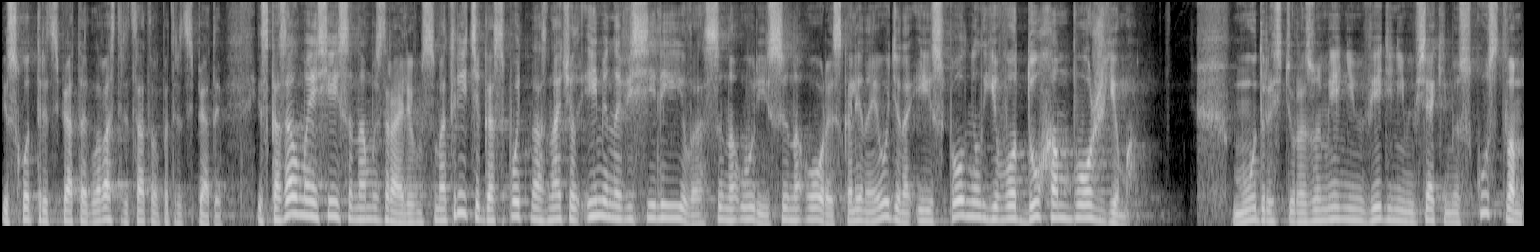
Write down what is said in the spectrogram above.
Исход 35 глава с 30 по 35. «И сказал Моисей сынам Израилевым, смотрите, Господь назначил именно Веселиила, сына Урии, сына Оры, из колена Иудина, и исполнил его Духом Божьим, мудростью, разумением, ведением и всяким искусством».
